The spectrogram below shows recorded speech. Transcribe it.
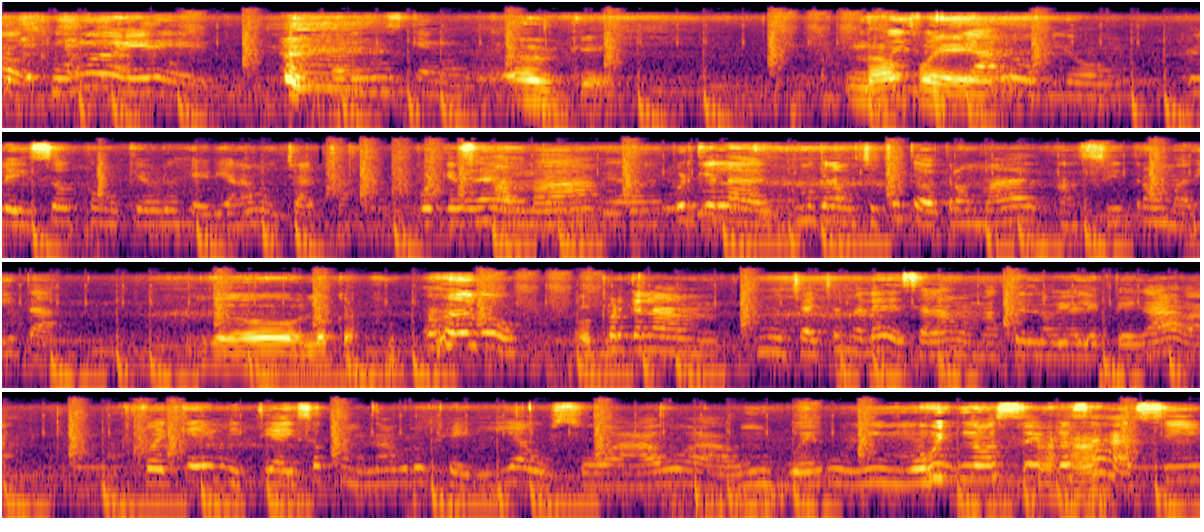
no, ¿cómo eres? Por eso es que no. Ok. No, pues, pues. tía lo vio. Le hizo como que brujería a la muchacha. Porque su mamá, porque la, como que la muchacha quedó traumada, así traumadita. Quedó loca. Algo. Ok. Porque la muchacha no le decía a la mamá que el novio le pegaba. Fue que mi tía hizo como una brujería, usó agua, un huevo, un limón, no sé, Ajá. cosas así.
